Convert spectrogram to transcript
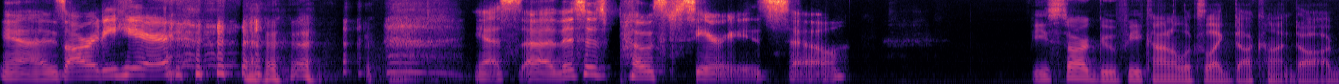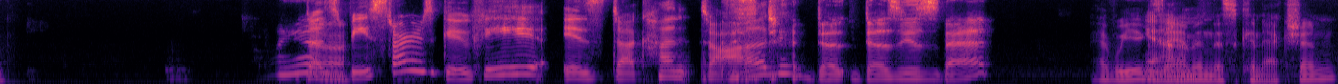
Yeah, it's already here. yes, uh, this is post series, so Beastar Goofy kind of looks like Duck Hunt Dog. Oh, yeah. does Beastars Goofy is Duck Hunt Dog? does does is that? Have we Yeah. examined this connection?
